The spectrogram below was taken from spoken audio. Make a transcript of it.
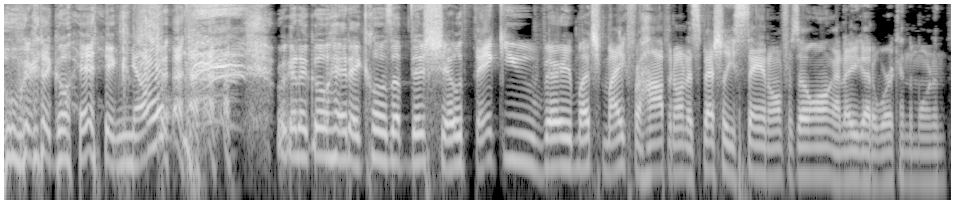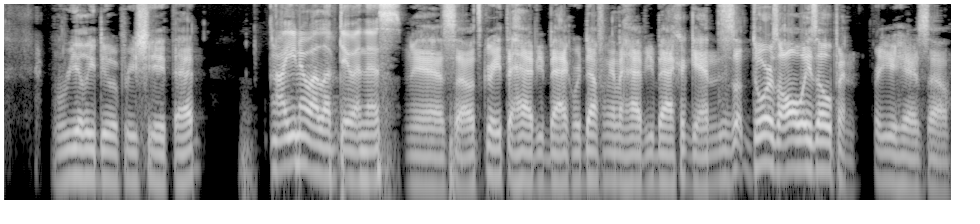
we're gonna go ahead and no, we're gonna go ahead and close up this show. Thank you very much, Mike, for hopping on, especially staying on for so long. I know you got to work in the morning. Really do appreciate that. Oh, you know I love doing this. Yeah, so it's great to have you back. We're definitely going to have you back again. This door's always open for you here, so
